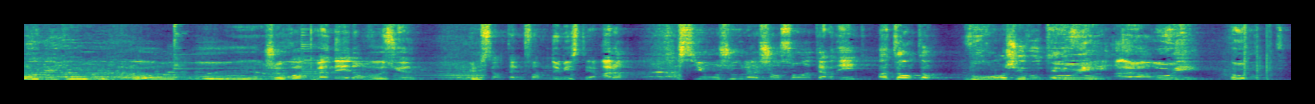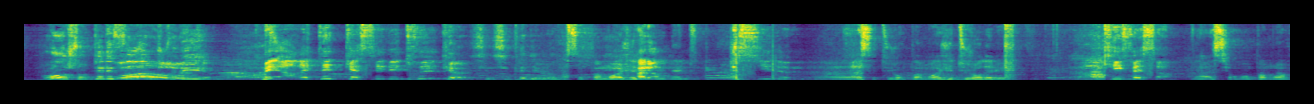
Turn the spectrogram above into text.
Oh, du tout. Oh, je vois planer dans vos yeux une certaine forme de mystère. Alors, si on joue la chanson interdite... Attends, attends. Vous rangez vos téléphones. Oui, alors oui. oui. Range ton téléphone, Wow, je te dis. Mais arrêtez de casser des trucs C'est c'est pénible. hein. C'est pas moi, j'ai des Alors, lunettes. si de... Ah, c'est toujours pas moi, j'ai toujours des lunettes. Qui fait ça? Ah, sûrement pas moi.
